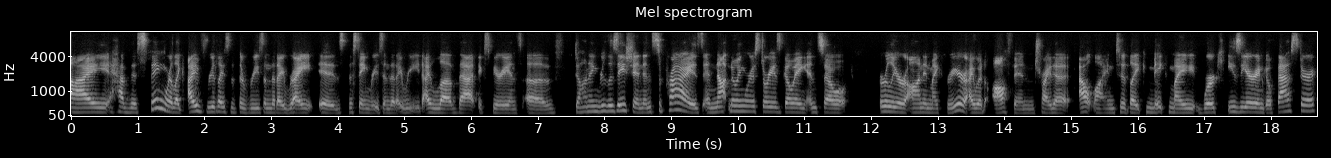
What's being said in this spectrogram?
I have this thing where like I've realized that the reason that I write is the same reason that I read. I love that experience of dawning realization and surprise and not knowing where a story is going. And so earlier on in my career, I would often try to outline to like make my work easier and go faster.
